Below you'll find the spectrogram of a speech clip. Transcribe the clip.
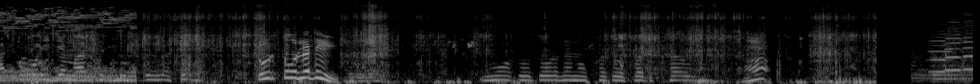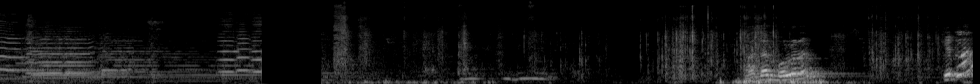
આ તોડી જે મારથી તૂટતું નથી. મોટું તોડ દે હું ફટોફટ ખાવું. હા સર બોલો ને. કેટલા?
